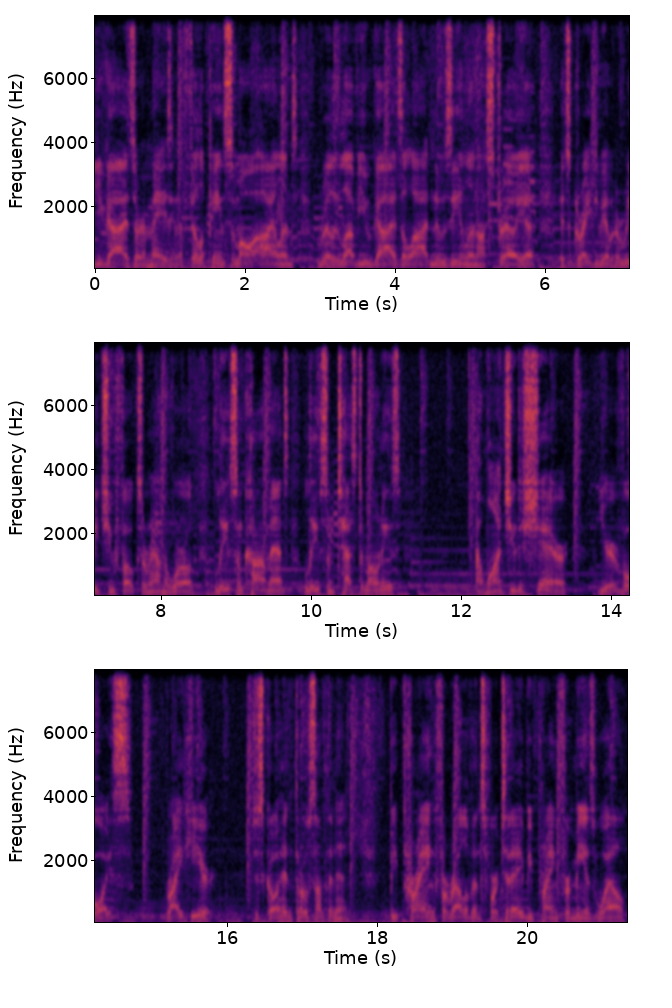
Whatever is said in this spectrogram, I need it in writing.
you guys are amazing. The Philippines, Samoa Islands, really love you guys a lot. New Zealand, Australia. It's great to be able to reach you folks around the world. Leave some comments, leave some testimonies. I want you to share your voice right here just go ahead and throw something in. Be praying for relevance for today. Be praying for me as well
